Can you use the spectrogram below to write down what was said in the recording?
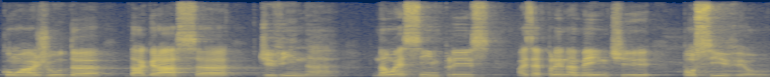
com a ajuda da graça divina. Não é simples, mas é plenamente possível.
